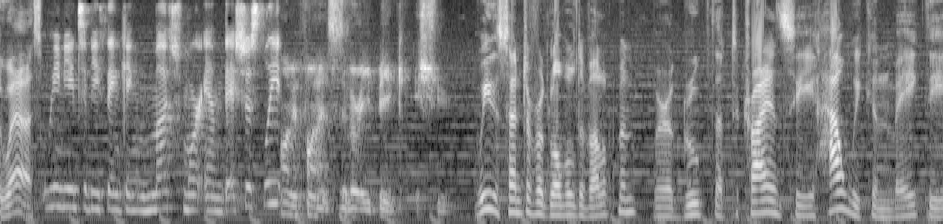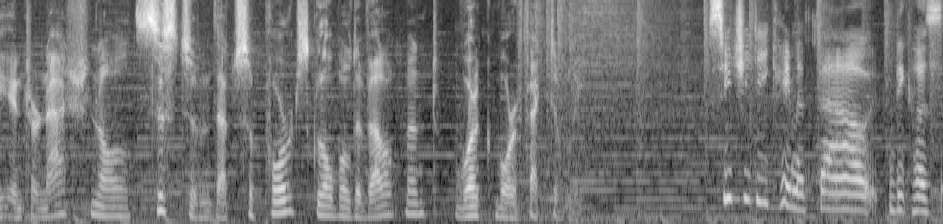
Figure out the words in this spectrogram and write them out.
U.S. We need to be thinking much more ambitiously. Climate finance is a very big issue. We, the Center for Global Development, we're a group that to try and see how we can make the international system that supports global development work more effectively. CGD came about because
